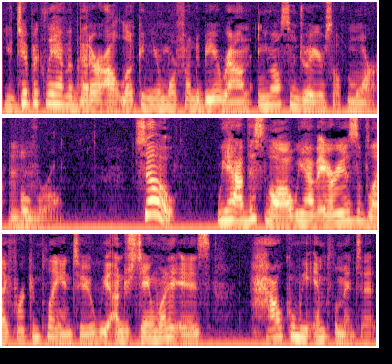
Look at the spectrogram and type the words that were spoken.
you typically have a better outlook and you're more fun to be around and you also enjoy yourself more Mhm. overall. So, we have this law, we have areas of life where it can play into, we understand what it is. How can we implement it?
